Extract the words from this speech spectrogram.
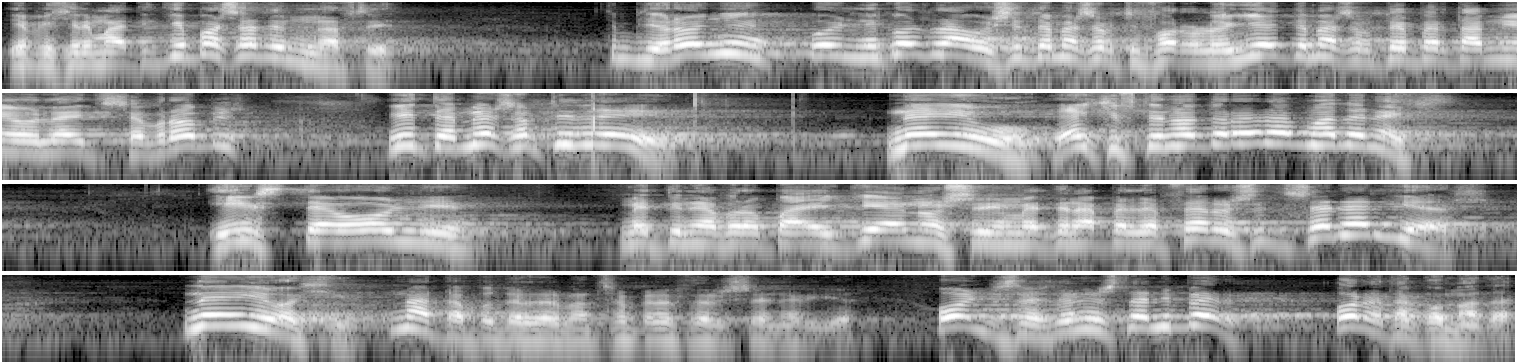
Οι επιχειρηματικοί πόσα δίνουν αυτοί; Την πληρώνει ο ελληνικός λαός, είτε μέσα από τη φορολογία, είτε μέσα από το υπερταμείο ΛΑΗ της Ευρώπης, είτε μέσα από τη ΔΕΗ. Ναι, Ιού. Έχει φτηνότερο ρεύμα, δεν έχει. Είστε όλοι με την Ευρωπαϊκή Ένωση, με την απελευθέρωση της ενέργειας; Ναι ή όχι; Να τα αποτελέσματα της απελευθέρωσης της ενέργειας. Όλοι σας δεν ήσασταν υπέρ. Όλα τα κόμματα.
